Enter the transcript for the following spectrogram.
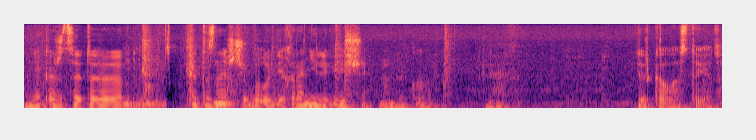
Мне кажется, это... Это знаешь, что было? Где хранили вещи? Ну да, кладовка. Зеркала стоят.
